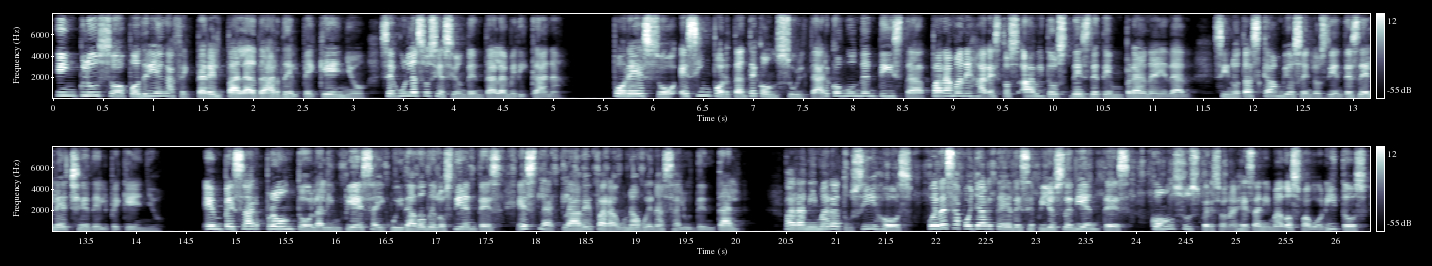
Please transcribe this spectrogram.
Incluso podrían afectar el paladar del pequeño, según la Asociación Dental Americana. Por eso es importante consultar con un dentista para manejar estos hábitos desde temprana edad, si notas cambios en los dientes de leche del pequeño. Empezar pronto la limpieza y cuidado de los dientes es la clave para una buena salud dental. Para animar a tus hijos, puedes apoyarte de cepillos de dientes con sus personajes animados favoritos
